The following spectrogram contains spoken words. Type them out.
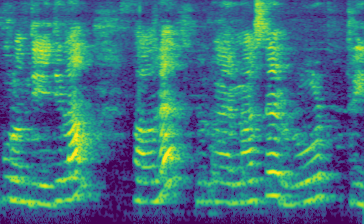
পূরণ দিয়ে দিলাম। তাহলে আছে রুট থ্রি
